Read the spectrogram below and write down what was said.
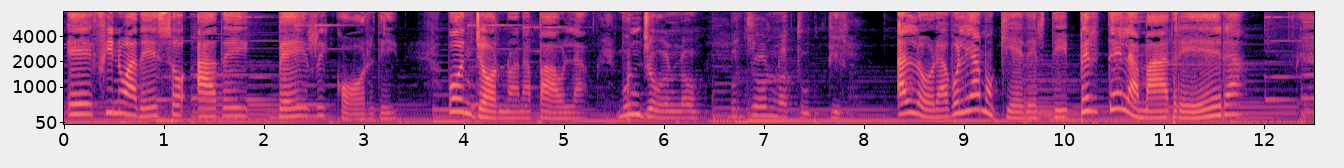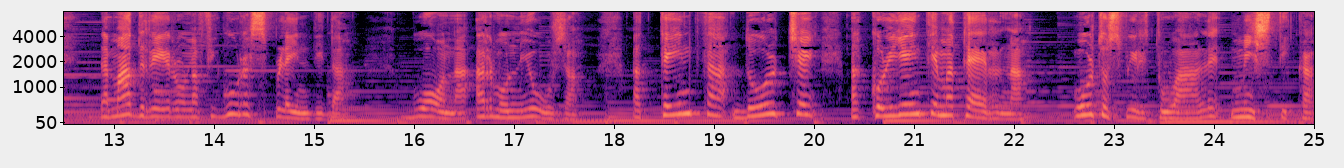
e fino adesso ha dei bei ricordi. Buongiorno Anna Paola. Buongiorno, buongiorno a tutti. Allora, vogliamo chiederti, per te la madre era? La madre era una figura splendida, buona, armoniosa, attenta, dolce, accogliente e materna, molto spirituale, mistica.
